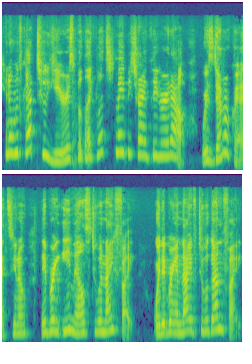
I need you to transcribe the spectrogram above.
You know, we've got two years, but like, let's maybe try and figure it out. Whereas Democrats, you know, they bring emails to a knife fight or they bring a knife to a gunfight.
